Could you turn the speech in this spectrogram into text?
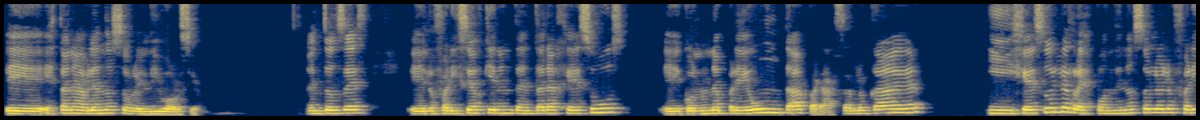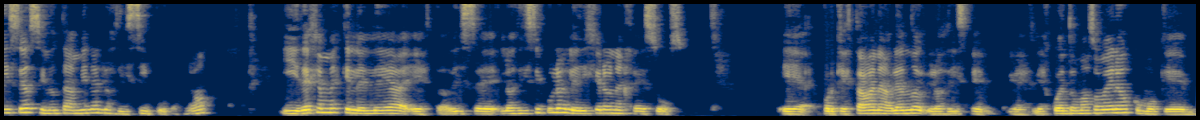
eh, están hablando sobre el divorcio. Entonces, eh, los fariseos quieren tentar a Jesús con una pregunta para hacerlo caer y Jesús le responde no solo a los fariseos, sino también a los discípulos, ¿no? Y déjenme que le lea esto. Dice, los discípulos le dijeron a Jesús, eh, porque estaban hablando, eh, les, cuento más o menos, como que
